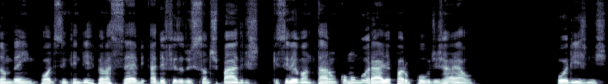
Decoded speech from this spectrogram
Também pode-se entender pela sebe a defesa dos santos padres, que se levantaram como muralha para o povo de Israel. Orígenes.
